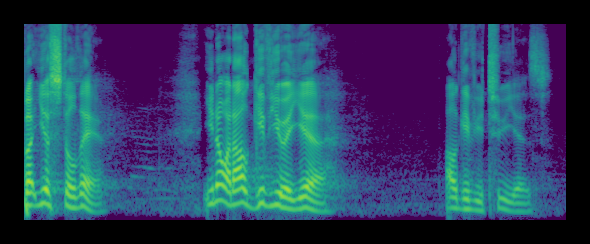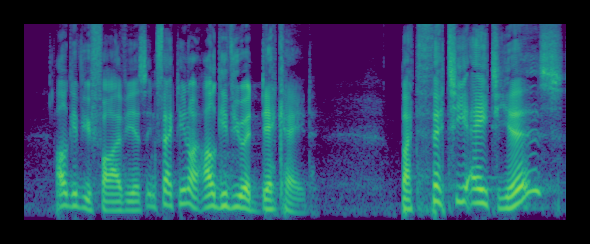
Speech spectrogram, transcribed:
but you're still there. You know what? I'll give you a year I'll give you two years. I'll give you five years. In fact, you know, I'll give you a decade. But 38 years,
